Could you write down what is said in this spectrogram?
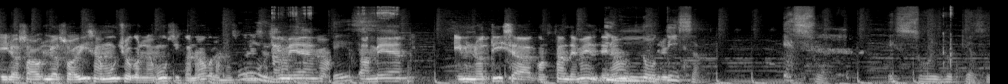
Y lo, suaviza mucho con la música, ¿no? Con la musicalización. también, también. Hipnotiza constantemente, ¿no? Hipnotiza. Eso. Eso es lo que hace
